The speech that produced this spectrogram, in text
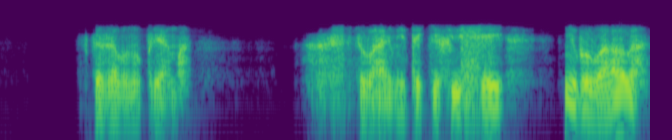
— сказал он упрямо. «С вами таких вещей не бывало».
